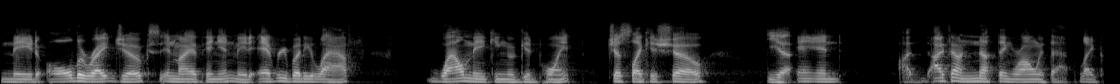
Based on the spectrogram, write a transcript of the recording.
made all the right jokes, in my opinion, made everybody laugh while making a good point, just like his show. Yeah. And I, I found nothing wrong with that. Like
